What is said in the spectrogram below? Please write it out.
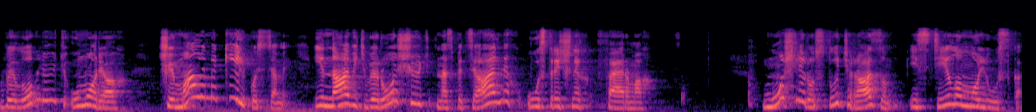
виловлюють у морях чималими кількостями і навіть вирощують на спеціальних устричних фермах. Мушлі ростуть разом із тілом молюска.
